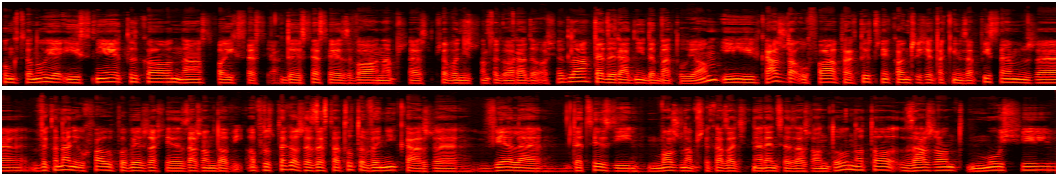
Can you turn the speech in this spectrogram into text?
funkcjonuje i istnieje tylko na swoich sesjach. Gdy sesja jest zwołana przez przewodniczącego Rady Osiedla, wtedy radni debatują i każda uchwała praktycznie kończy się takim zapisem, że wykonanie uchwały powierza się zarządowi. Oprócz tego, że ze statutu wynika, że wiele decyzji można przekazać na ręce zarządu, no to zarząd musi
